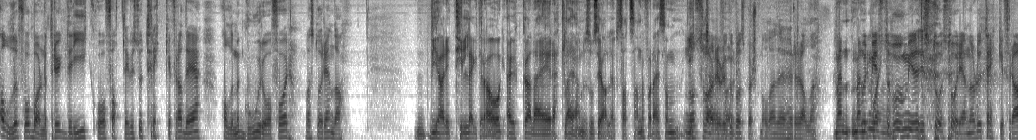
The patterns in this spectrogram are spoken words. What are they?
Alle får barnetrygd, rik og fattig. Hvis du trekker fra det alle med god råd får, hva står igjen da? Vi har i tillegg til det òg økt de rettledende sosialhjelpssatsene for de som Nå svarer du ikke på spørsmålet, det hører alle. Men, men hvor, mye, hvor, mye, står, står igjen når du trekker fra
